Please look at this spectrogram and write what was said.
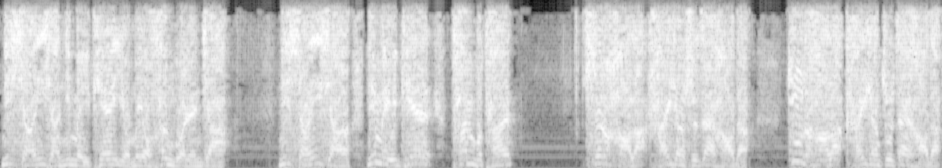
你想一想，你每天有没有恨过人家？你想一想，你每天贪不贪？吃的好了还想吃再好的，住的好了还想住再好的，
